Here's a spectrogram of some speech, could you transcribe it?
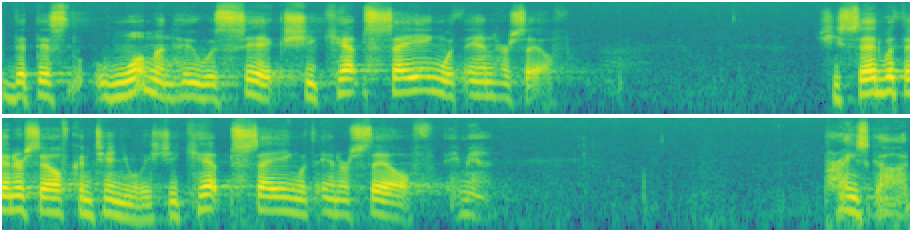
that this woman who was sick, she kept saying within herself, she said within herself continually, she kept saying within herself, Amen. Praise God.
